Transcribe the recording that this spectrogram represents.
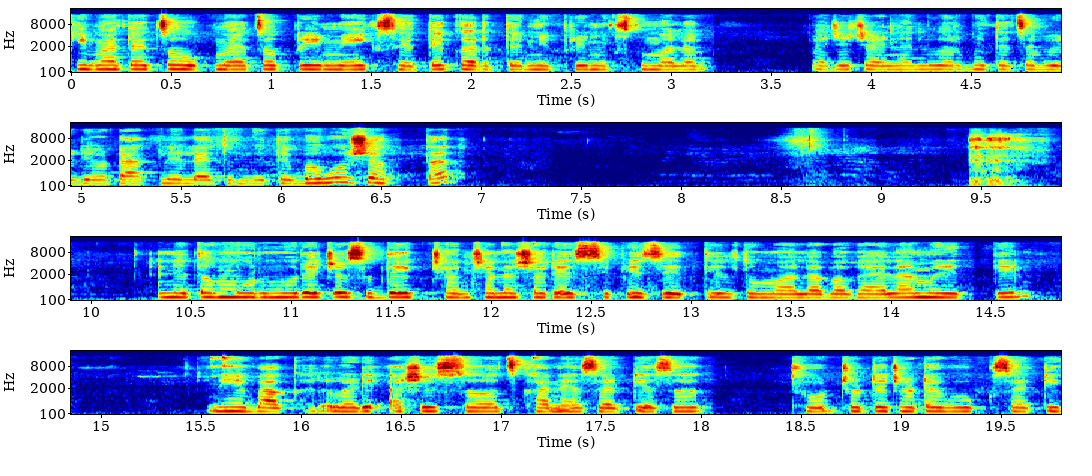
किंवा त्याचं उपम्याचं प्रीमिक्स हे ते करते. मी प्रीमिक्स तुम्हाला माझ्या चॅनलवर मी त्याचा व्हिडिओ टाकलेला आहे. तुम्ही ते बघू शकतात. आणि आता मुरमुऱ्याच्या सुद्धा एक छान छान अशा रेसिपीज येतील तुम्हाला बघायला मिळतील. आणि हे बाकरवाडी असे सहज खाण्यासाठी असं छो छोट्या छोट्या बुकसाठी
